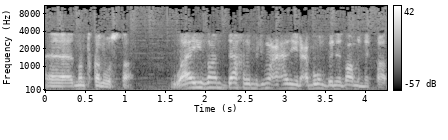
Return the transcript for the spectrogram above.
آه، المنطقة الوسطى. وأيضا داخل المجموعة هذه يلعبون بنظام النقاط.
